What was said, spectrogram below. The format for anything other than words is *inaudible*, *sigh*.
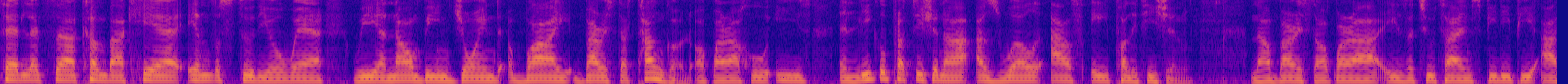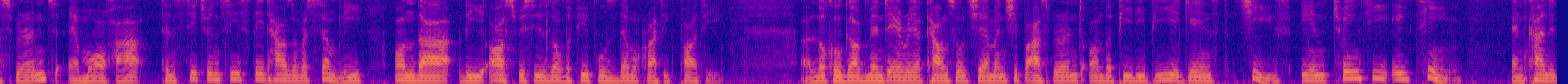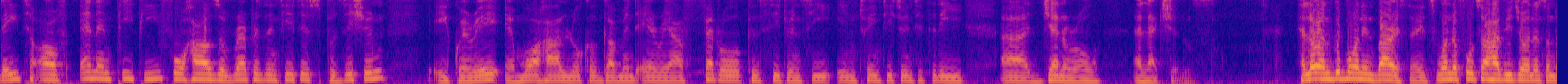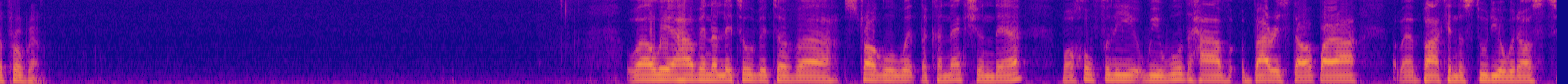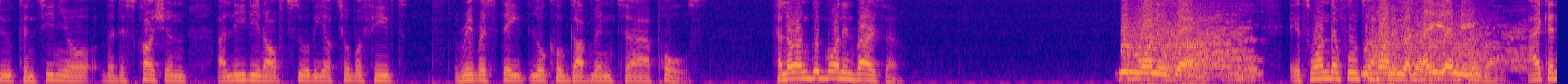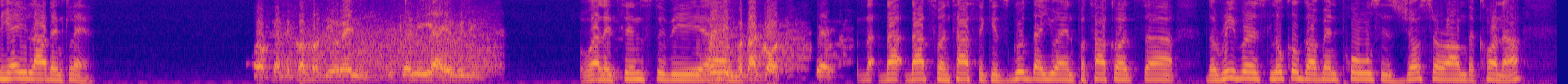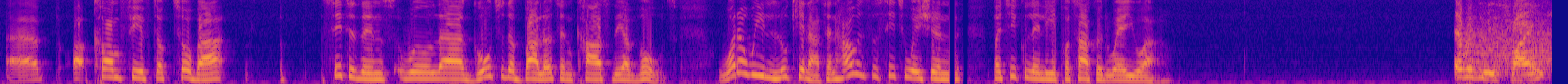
said, let's uh, come back here in the studio where we are now being joined by Barrister Thank God Okpara, who is a legal practitioner as well as a politician. Now, Barrister Okpara is a two times PDP aspirant, Emohua constituency State House of Assembly under the auspices of the People's Democratic Party a local government area council chairmanship aspirant on the PDP against Chief in 2018 and candidate of NNPP for House of Representatives position Ikwerre Emohua local government area federal constituency in 2023 uh, general elections. Hello and good morning, Barrister. It's wonderful to have you join us on the program. Well, we are having a little bit of a struggle with the connection there, but hopefully we would have Barrister Okpara uh, back in the studio with us to continue the discussion uh, leading up to the October 5th River State local government uh, polls. Hello and good morning, Barrister. Good morning, sir. It's wonderful to good have morning, you. Can you hear me? Program. I can hear you loud and clear. Okay, because of the rain. It's raining here heavily. Well, it seems to be. Um, yes. Th- that that's fantastic. It's good that you are in Port Harcourt. Uh, the Rivers local government polls is just around the corner. Uh, come 5th October, citizens will uh, go to the ballot and cast their votes. What are we looking at, and how is the situation, particularly in Port Harcourt, where you are? Everything is fine.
